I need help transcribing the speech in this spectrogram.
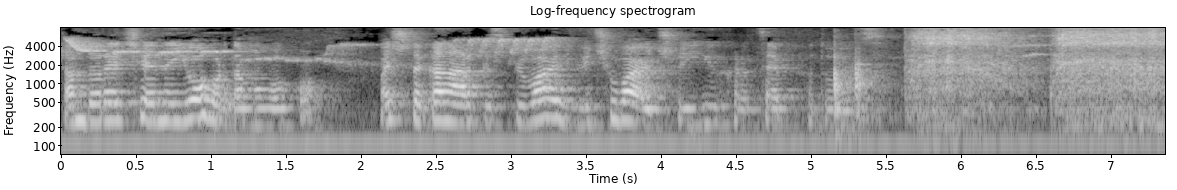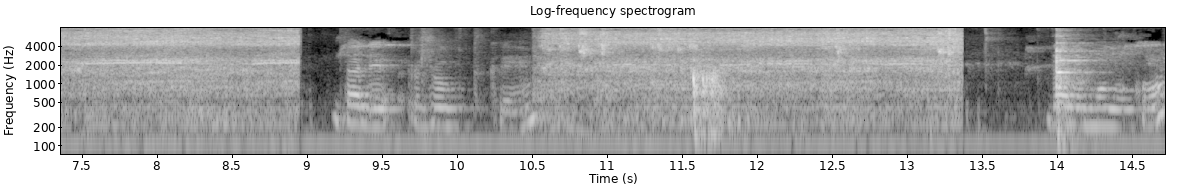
Там, до речі, не йогурт, а молоко. Бачите, канарки співають, відчувають, що їх рецепт готується. Далі жовтки. Далі молоко.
